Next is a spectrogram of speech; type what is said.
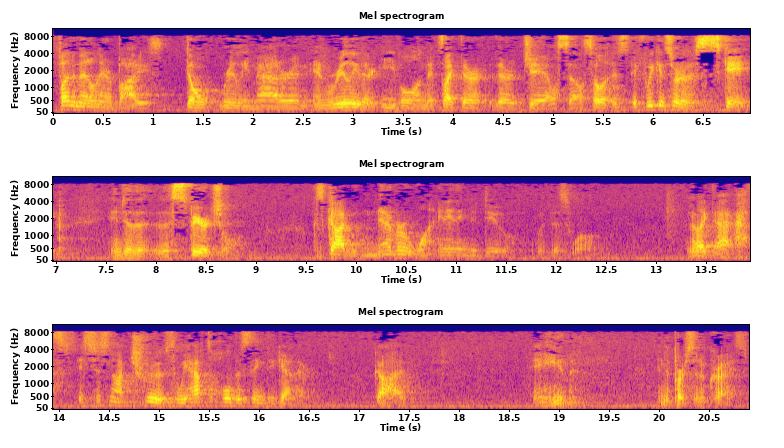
fundamentally our bodies don't really matter and, and really they're evil and it's like they're, they're a jail cell. So if we can sort of escape into the, the spiritual, because God would never want anything to do with this world. They're like, that, that's, it's just not true. So we have to hold this thing together. God and human in the person of Christ.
